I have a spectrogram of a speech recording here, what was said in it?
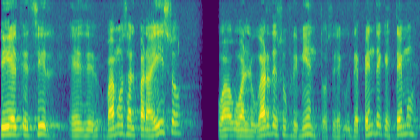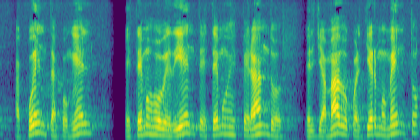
Sí, es decir, vamos al paraíso o, al lugar de sufrimiento. Depende que estemos a cuenta con Él, estemos obedientes, estemos esperando el llamado cualquier momento,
